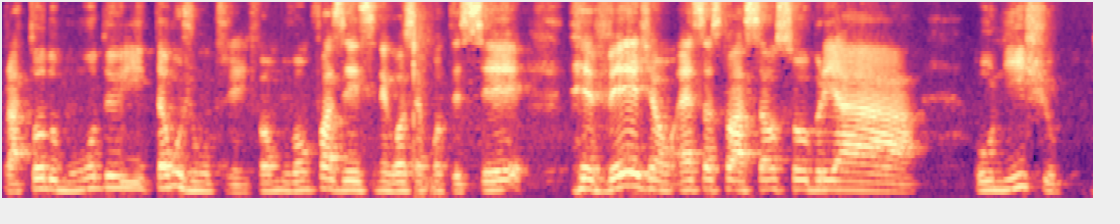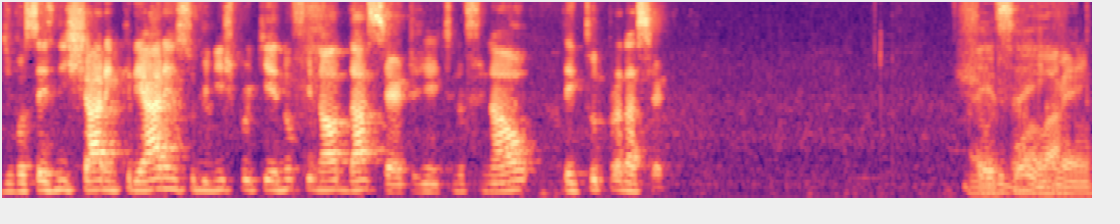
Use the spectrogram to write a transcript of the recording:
para todo mundo e tamo junto, gente. Vamos, vamos fazer esse negócio acontecer. Revejam essa situação sobre a, o nicho, de vocês nicharem, criarem um subnicho, porque no final dá certo, gente. No final tem tudo para dar certo. É isso, aí.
